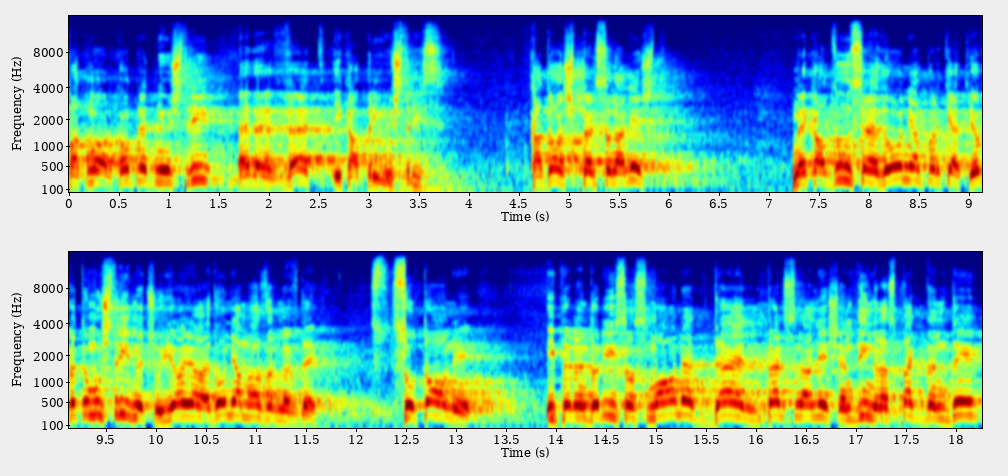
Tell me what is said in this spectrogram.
Pat marrë komplet një ushtri, edhe vet i ka pri ushtrisë. Ka dash personalisht Me kallxu se edhe unë jam për ketë, jo vetëm ushtri me çu, jo jo, edhe unë jam hazër me vdek. Sulltani i Perandorisë Osmane del personalisht e ndin respekt dhe nder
